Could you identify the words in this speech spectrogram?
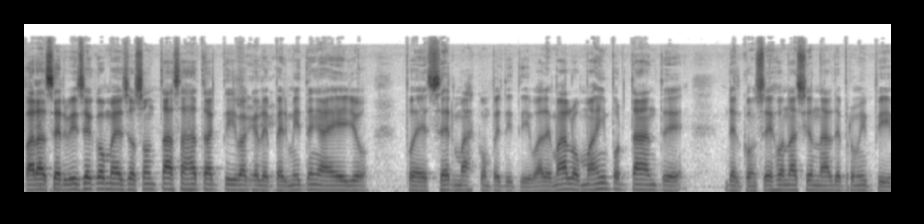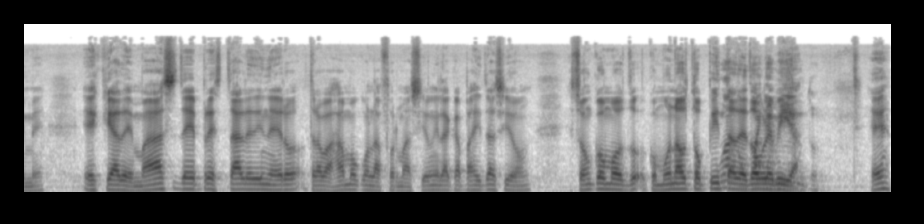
para servicios de comercio, son tasas atractivas que le permiten a ellos puede ser más competitivo. Además, lo más importante del Consejo Nacional de Promipyme es que además de prestarle dinero, trabajamos con la formación y la capacitación. Son como, como una autopista de doble vía. ¿Eh?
